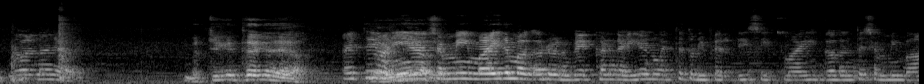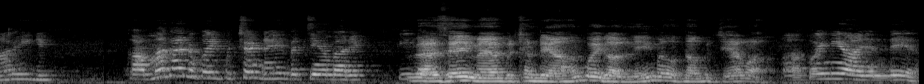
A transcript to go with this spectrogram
ਡੋਲ ਨਾ ਜਾਵੇ। ਬੱਚੇ ਕਿੱਥੇ ਗਏ ਆ? ਇੱਥੇ ਹੋਣੀ ਆ ਸ਼ੰਮੀ ਮਾਈ ਦੇ ਮਗਰ ਵੇਖਣ ਗਈ ਉਹਨੂੰ ਇੱਥੇ ਤੁਰੀ ਫਿਰਦੀ ਸੀ। ਮਾਈ ਗਗਨ ਤੇ ਸ਼ੰਮੀ ਬਾਹਰ ਹੀ ਗਏ। ਕੰਮ ਆ ਤੁਹਾਨੂੰ ਕੋਈ ਪੁੱਛਣ ਨਹੀਂ ਬੱਚਿਆਂ ਬਾਰੇ? ਕੀ ਵੈਸੇ ਹੀ ਮੈਂ ਪੁੱਛਣ ਡਿਆ ਹਾਂ ਕੋਈ ਗੱਲ ਨਹੀਂ ਮੈਂ ਉਦਾਂ ਪੁੱਛਿਆ ਵਾ। ਆ ਕੋਈ ਨਹੀਂ ਆ ਜਾਂਦੇ ਆ।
